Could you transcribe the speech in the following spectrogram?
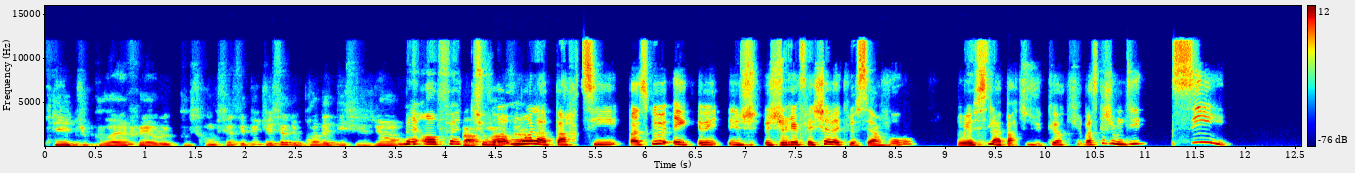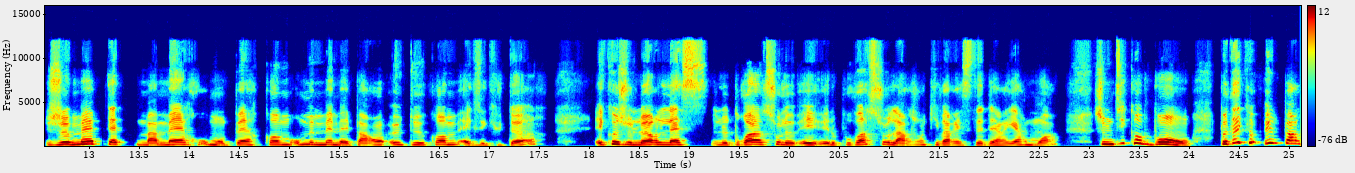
qui tu pourrais faire le plus confiance. Et puis, tu essaies de prendre des décisions Mais en fait, tu vois, moi, la partie, parce que et, et, je, je réfléchis avec le cerveau, mais aussi la partie du cœur qui, parce que je me dis, si je mets peut-être ma mère ou mon père comme, ou même mes parents, eux deux, comme exécuteurs, et que je leur laisse le droit sur le, et, et le pouvoir sur l'argent qui va rester derrière moi, je me dis que bon, peut-être qu'une part,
